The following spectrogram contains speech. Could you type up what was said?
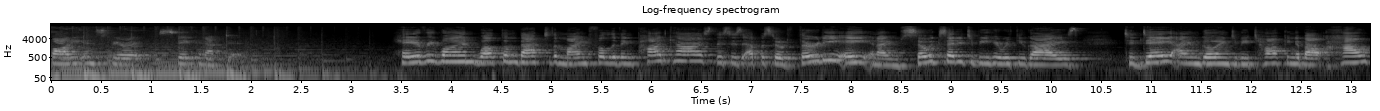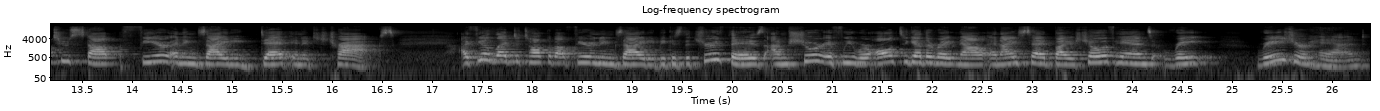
body, and spirit, stay connected. Hey everyone, welcome back to the Mindful Living Podcast. This is episode 38, and I'm so excited to be here with you guys. Today, I am going to be talking about how to stop fear and anxiety dead in its tracks. I feel led to talk about fear and anxiety because the truth is, I'm sure if we were all together right now and I said by a show of hands, raise your hand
